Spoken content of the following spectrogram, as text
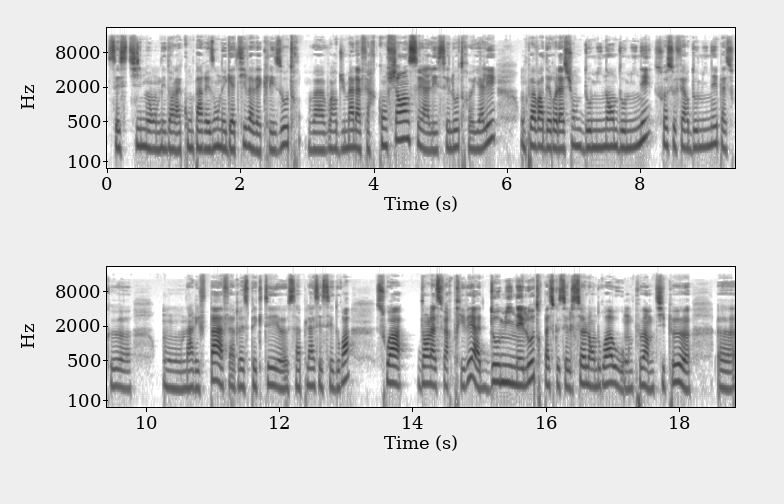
s'estime on est dans la comparaison négative avec les autres on va avoir du mal à faire confiance et à laisser l'autre y aller. On peut avoir des relations dominant dominé soit se faire dominer parce que euh, on n'arrive pas à faire respecter euh, sa place et ses droits, soit dans la sphère privée à dominer l'autre parce que c'est le seul endroit où on peut un petit peu euh, euh,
